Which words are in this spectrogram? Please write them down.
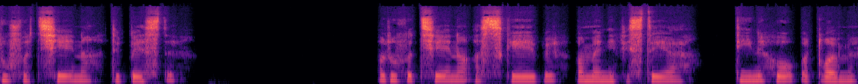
Du fortjener det bedste. Og du fortjener at skabe og manifestere dine håb og drømme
